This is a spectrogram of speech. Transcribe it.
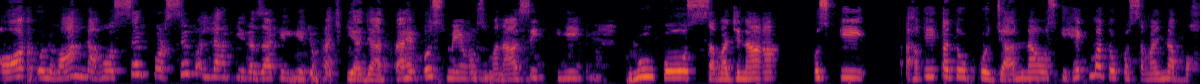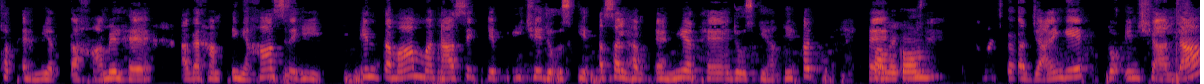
اور عنوان نہ ہو صرف اور صرف اللہ کی رضا کے لیے جو حج کیا جاتا ہے اس میں اس مناسب کی روح کو سمجھنا اس کی حقیقتوں کو جاننا اس کی حکمتوں کو سمجھنا بہت اہمیت کا حامل ہے۔ اگر ہم یہاں سے ہی ان تمام مناسب کے پیچھے جو اس کی اصل اہمیت ہے جو اس کی حقیقت ہے سمجھ کر جائیں گے تو انشاءاللہ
